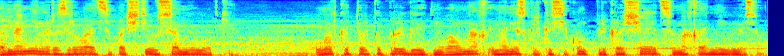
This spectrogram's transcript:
Одна мина разрывается почти у самой лодки. Лодка только прыгает на волнах, и на несколько секунд прекращается махание весел.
